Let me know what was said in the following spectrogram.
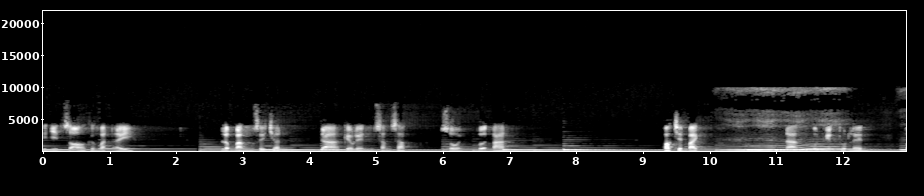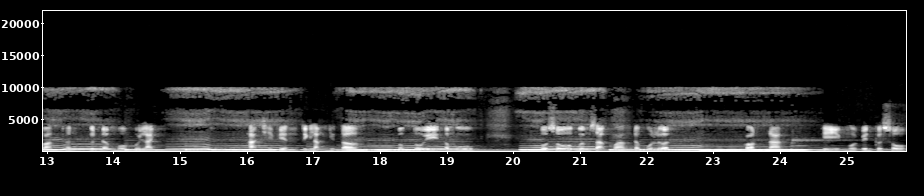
Thì nhìn rõ gương mặt ấy. Lớp băng dưới chân Đã kêu lên sang sắc Rồi vỡ tan. Hoác triển bạch, Nàng bụt miệng thốt lên, Toàn thân ướt đẫm mồ hôi lạnh. Hạ chi viên tĩnh lặng như tờ, Bóng tối âm u. Vô số bướm dạ quang đang buôn lượn, Còn nàng thì ngồi bên cửa sổ,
